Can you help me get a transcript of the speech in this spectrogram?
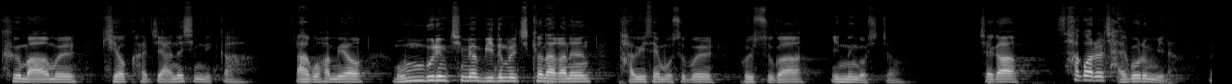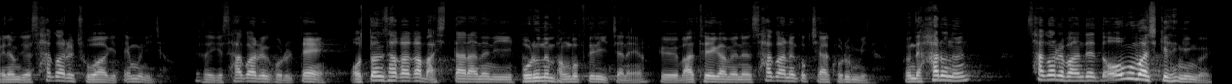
그 마음을 기억하지 않으십니까? 라고 하며 몸부림치며 믿음을 지켜나가는 다윗의 모습을 볼 수가 있는 것이죠. 제가 사과를 잘 고릅니다. 왜냐하면 제가 사과를 좋아하기 때문이죠. 그래서 이게 사과를 고를 때 어떤 사과가 맛있다라는 이 고르는 방법들이 있잖아요. 그 마트에 가면은 사과는 꼭 제가 고릅니다. 그런데 하루는 사과를 봤는데 너무 맛있게 생긴 거예요.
